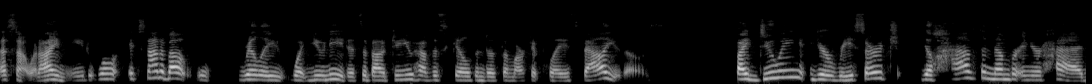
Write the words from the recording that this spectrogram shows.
that's not what I need. Well, it's not about really what you need. It's about do you have the skills and does the marketplace value those? By doing your research, you'll have the number in your head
